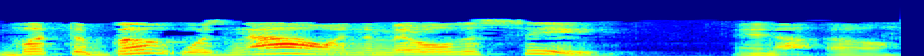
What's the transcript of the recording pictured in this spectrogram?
But the boat was now in the middle of the sea, and uh oh,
